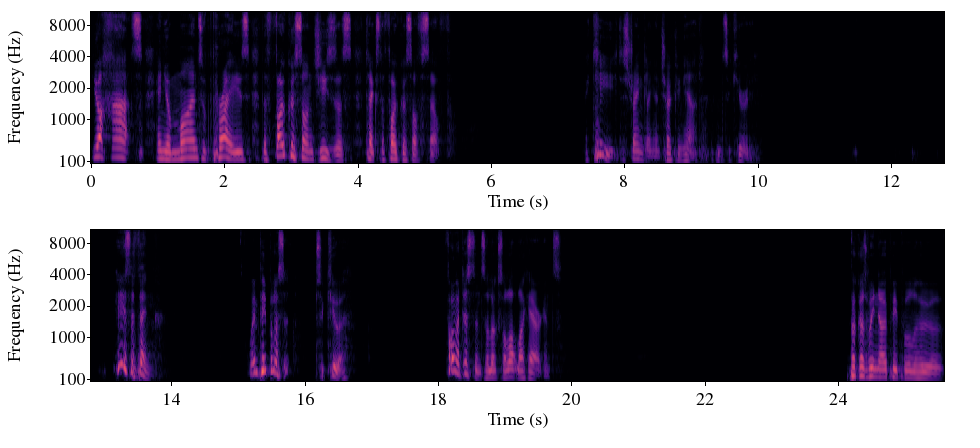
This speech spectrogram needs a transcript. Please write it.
your hearts and your minds with praise, the focus on Jesus takes the focus off self a key to strangling and choking out insecurity. Here's the thing When people are secure, from a distance, it looks a lot like arrogance. Because we know people who have,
